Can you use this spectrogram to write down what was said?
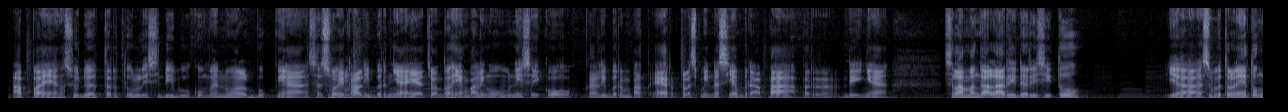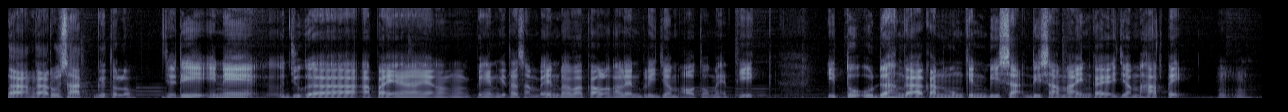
apa yang sudah tertulis di buku manual booknya sesuai kalibernya ya contoh yang paling umum nih Seiko kaliber 4R plus minusnya berapa per D-nya selama nggak lari dari situ ya sebetulnya itu nggak nggak rusak gitu loh. Jadi ini juga apa ya yang pengen kita sampaikan bahwa kalau kalian beli jam otomatis itu udah nggak akan mungkin bisa disamain kayak jam HP. Mm-mm.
